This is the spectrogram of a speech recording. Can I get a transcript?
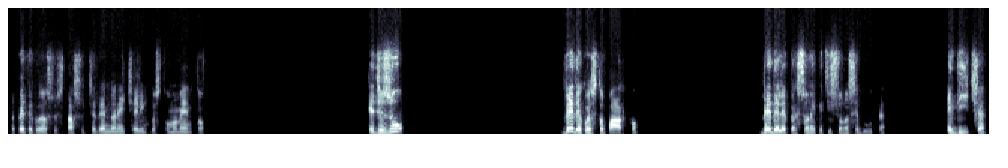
Sapete cosa sta succedendo nei cieli in questo momento? Che Gesù vede questo parco vede le persone che ci sono sedute e dice,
